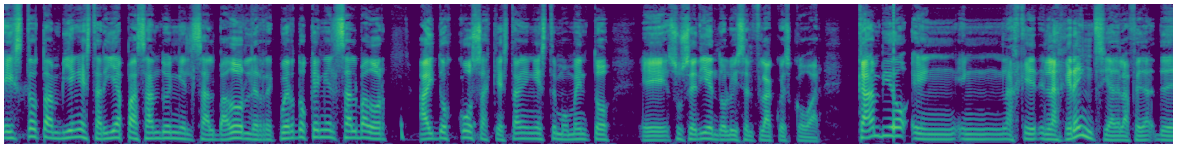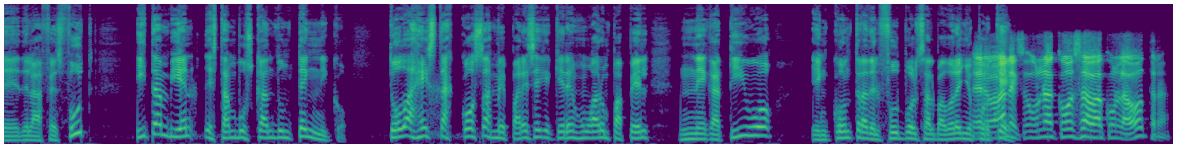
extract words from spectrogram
esto también estaría pasando en El Salvador. Les recuerdo que en El Salvador hay dos cosas que están en este momento eh, sucediendo, Luis el Flaco Escobar. Cambio en, la, gerencia de la, de, de la Fast Food y también están buscando un técnico. Todas estas cosas me parece que quieren jugar un papel negativo en contra del fútbol salvadoreño. Pero Alex, una cosa va con la otra.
